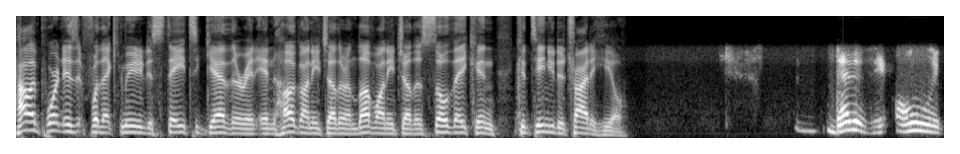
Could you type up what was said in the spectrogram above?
how important is it for that community to stay together and, and hug on each other and love on each other so they can continue to try to heal? That is the only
